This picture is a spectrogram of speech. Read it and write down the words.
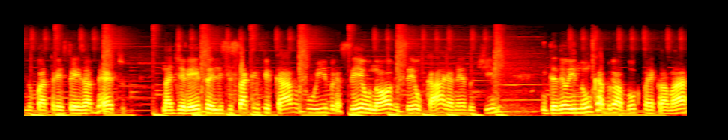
no 4-3-3 aberto na direita, ele se sacrificava pro Ibra ser o 9, ser o cara, né, do time, entendeu? E nunca abriu a boca para reclamar.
